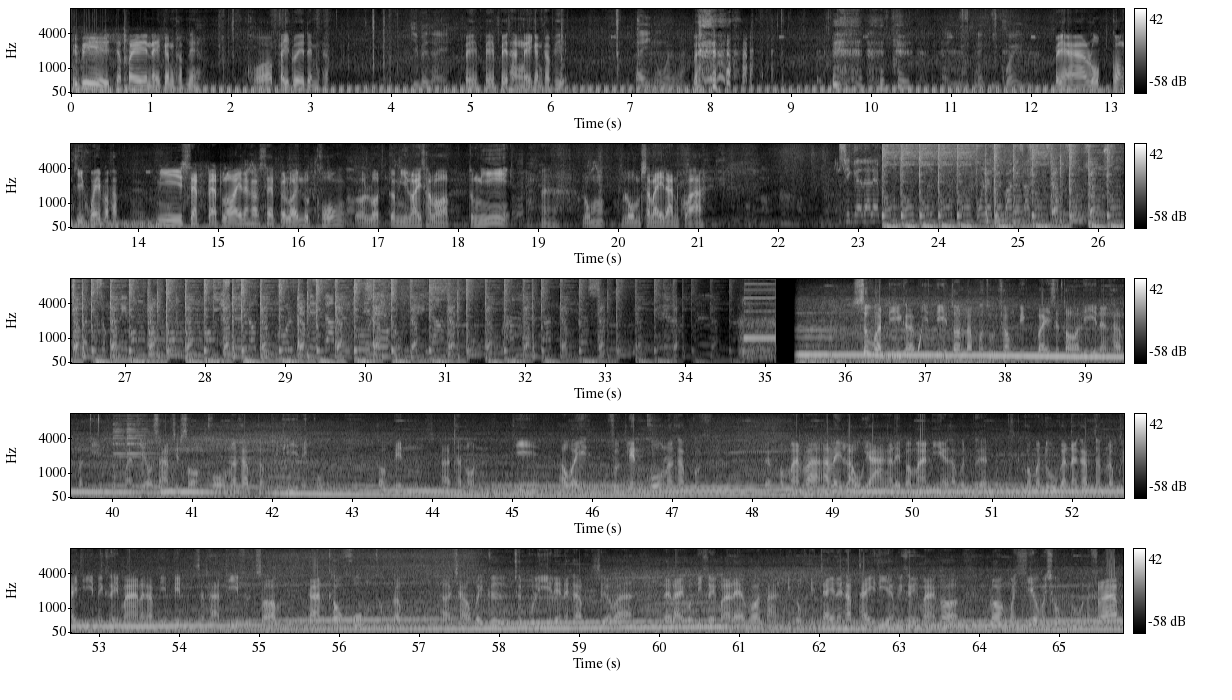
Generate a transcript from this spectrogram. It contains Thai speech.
พี่พี่ๆจะไปไหนกันครับเนี่ย ขอไปด้วยได้ไหมครับ ที่ไปไหนไปไปไปทางไหนกันครับพี่ไปใต้หนูเลยนะใต้หนูแค่กี่กล้วยไปหาลบกองขี่ควายบ่ครับ เออมีแซดแปดร้อยนะครับแซดแปดร้อยหลุดโค้งก็รถก็มีรอยถลอก ตรงนี้อ่าล้มล้มสไลด์ด้านขวา Así que dale pum pum pum pum วัสดีครับ ยินดีต้อนรับเข้าสู่ช่อง Big b i Story นะครับ วันนี้ผมมาเที่ยว 32 โค้งนะครับ กับพี่ๆในกลุ่ม ก็เป็นถนนที่เอาไว้ฝึกเล่นโค้งนะครับ ก็คือแบบประมาณว่าอะไรเหลายางอะไรประมาณนี้ครับเพื่อนๆก็มาดูกันนะครับสำหรับใครที่ไม่เคยมานะครับนี่เป็นสถานที่ฝึกซ้อมการเข้าโค้งสำหรับชาวไบเกอร์ชนบุรีเลยนะครับ เชื่อว่าหลายๆ คนที่เคยมาแล้วก็ต่างติดอกติดใจนะครับใครที่ยังไม่เคยมาก็ลองมาเที่ยวมาชมดูนะครับ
